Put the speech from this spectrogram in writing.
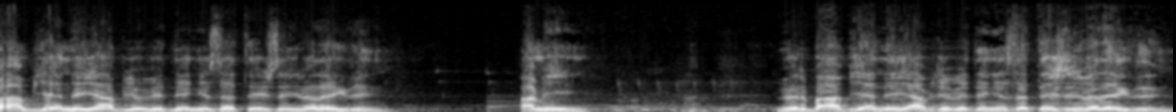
Верба б'є, не я б'ю віднині за тиждень Великдень. Амінь. Верба б'є, не я б'ю віднині за тиждень Великдень.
